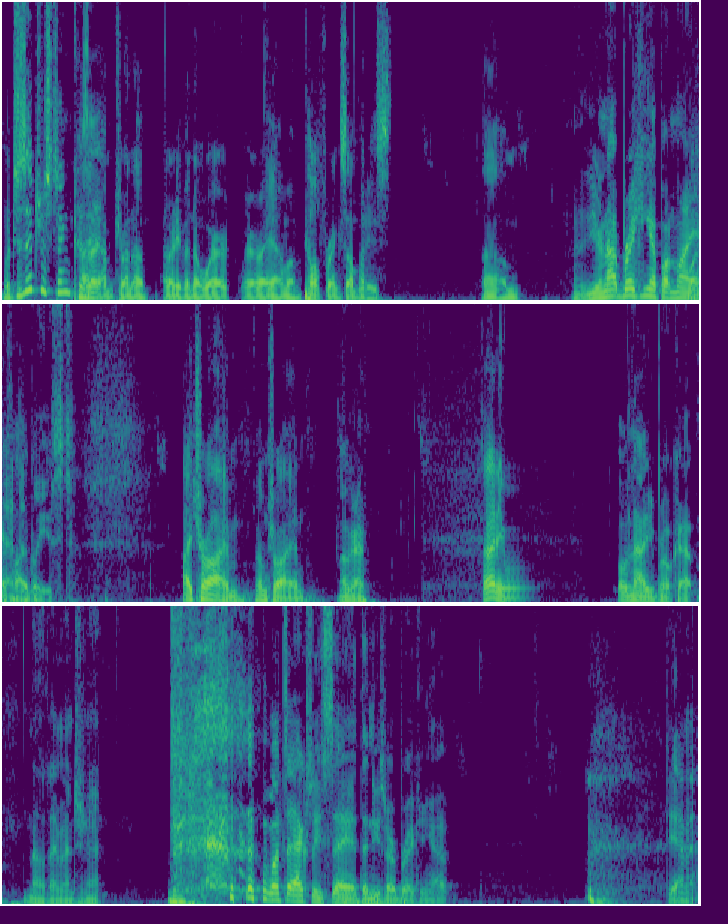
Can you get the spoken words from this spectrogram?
Which is interesting because I'm trying to I don't even know where where I am. I'm pilfering somebody's. Um, you're not breaking up on my Wi-Fi, end, at least. I try. I'm, trying. Okay. Anyway, Well, now you broke up. Now that I mention it. Once I actually say it, then you start breaking up. Damn it.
